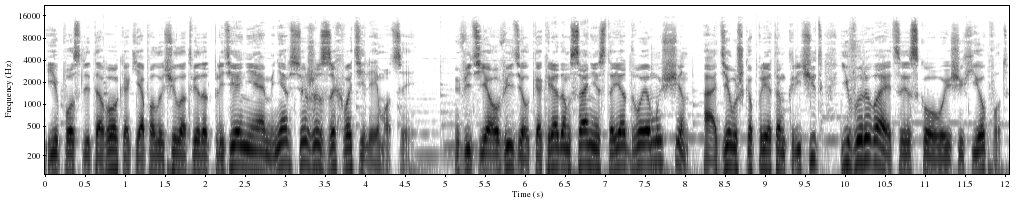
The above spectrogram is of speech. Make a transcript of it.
И после того, как я получил ответ от плетения, меня все же захватили эмоции. Ведь я увидел, как рядом с Аней стоят двое мужчин, а девушка при этом кричит и вырывается из сковывающих ее пут.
